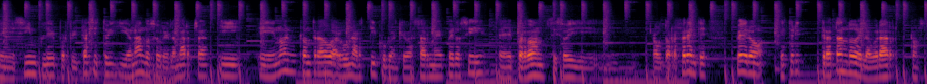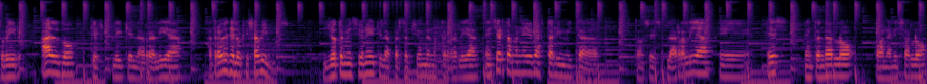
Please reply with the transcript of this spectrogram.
eh, simple, porque casi estoy guionando sobre la marcha y eh, no he encontrado algún artículo en que basarme, pero sí, eh, perdón si soy autorreferente, pero estoy tratando de elaborar, construir algo que explique la realidad a través de lo que ya vimos. Yo te mencioné que la percepción de nuestra realidad en cierta manera está limitada. Entonces la realidad eh, es entenderlo o analizarlo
